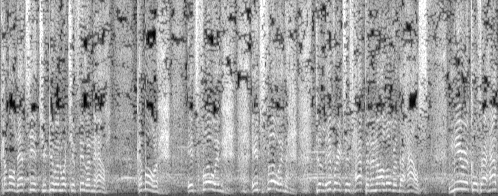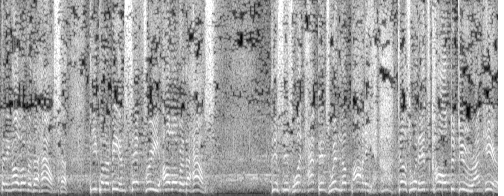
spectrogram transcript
Come on, that's it. You're doing what you're feeling now. Come on. It's flowing. It's flowing. Deliverance is happening all over the house. Miracles are happening all over the house. People are being set free all over the house. This is what happens when the body does what it's called to do right here.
